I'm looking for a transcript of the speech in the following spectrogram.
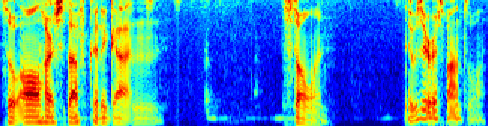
So all her stuff could have gotten stolen. It was irresponsible.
